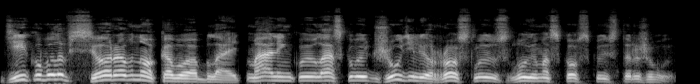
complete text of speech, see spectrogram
Дику было все равно, кого облаять, маленькую ласковую Джуди или рослую злую московскую сторожевую.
